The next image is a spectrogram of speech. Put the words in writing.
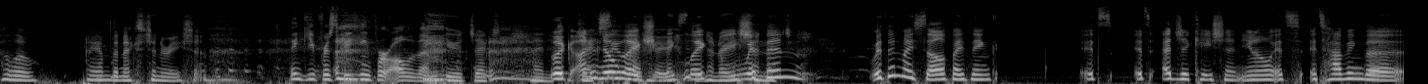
Hello, I am the next generation. Thank you for speaking for all of them. Thank you, Jack. Look, honestly, No like, pressure. Next like within within myself, I think it's it's education. You know, it's it's having the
